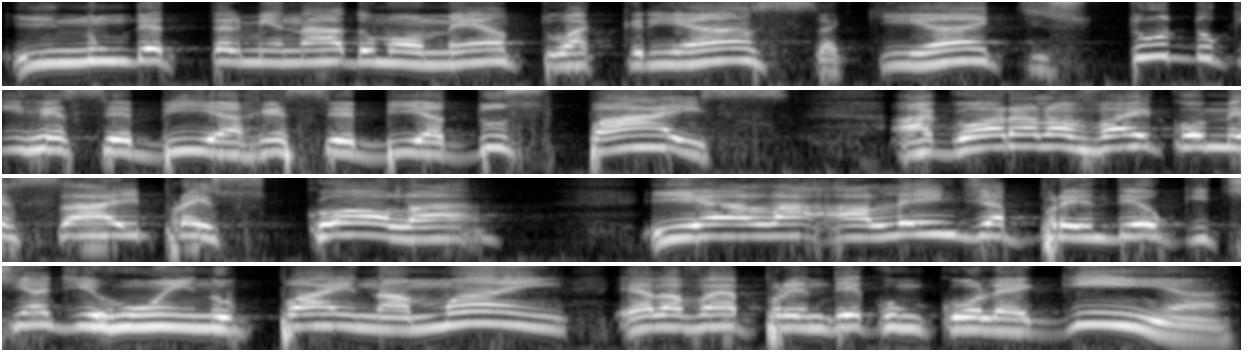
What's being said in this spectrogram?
E num determinado momento, a criança que antes tudo que recebia, recebia dos pais, agora ela vai começar a ir para a escola. E ela, além de aprender o que tinha de ruim no pai e na mãe, ela vai aprender com um coleguinha,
